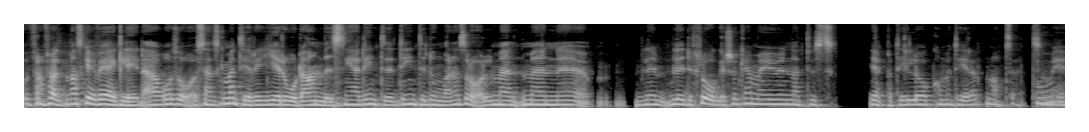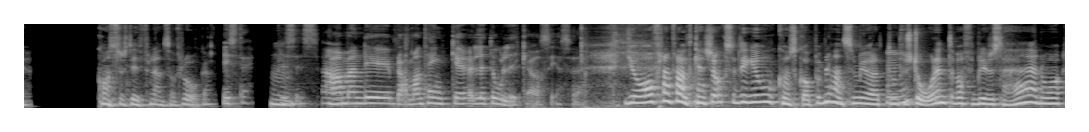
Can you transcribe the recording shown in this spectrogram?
Och framförallt man ska ju vägleda och så. Sen ska man inte ge råd och anvisningar, det är inte, det är inte domarens roll. Men, men eh, blir, det frågor så kan man ju naturligtvis hjälpa till och kommentera på något sätt som Mm. är konstruktivt för den som frågar. Just det. Mm. Precis. Ja Mm. men det är bra, man tänker lite olika och ser sådär. Ja, framförallt kanske också det är okunskap ibland som gör att de Mm. förstår inte varför blir det så här och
